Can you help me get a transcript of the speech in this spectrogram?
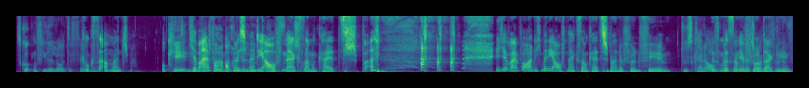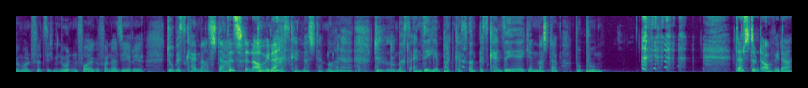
Es gucken viele Leute Filme. guckst du auch manchmal. Okay, Ich habe einfach auch nicht mehr die. Aufmerksamkeitsspanne. ich habe einfach auch nicht mehr die Aufmerksamkeitsspanne für einen Film. Du hast keine Aufmerksamkeitsspanne für eine gehen. 45-Minuten-Folge von der Serie. Du bist kein Maßstab. Das stimmt auch du wieder. Du bist kein Maßstab, Mona. Du machst einen Serienpodcast und bist kein Serienmaßstab. Bum, bum. Das stimmt auch wieder.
